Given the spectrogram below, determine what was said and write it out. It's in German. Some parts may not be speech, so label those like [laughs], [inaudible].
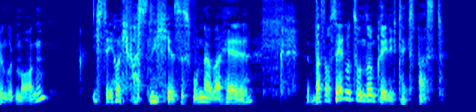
Schönen guten Morgen. Ich sehe euch fast nicht, es ist wunderbar hell, was auch sehr gut zu unserem Predigtext passt.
